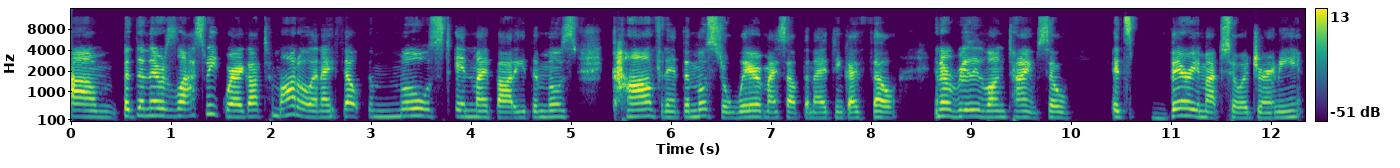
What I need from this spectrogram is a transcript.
Um but then there was last week where i got to model and i felt the most in my body the most confident the most aware of myself than i think i felt in a really long time. So it's very much so a journey.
